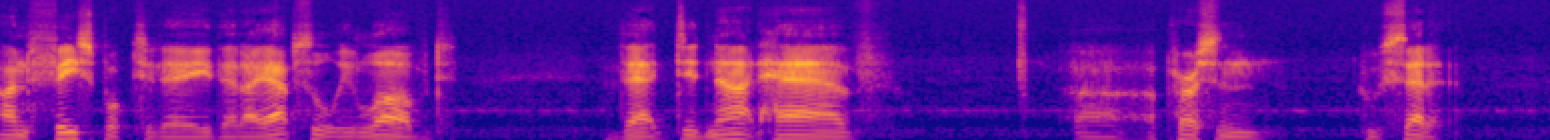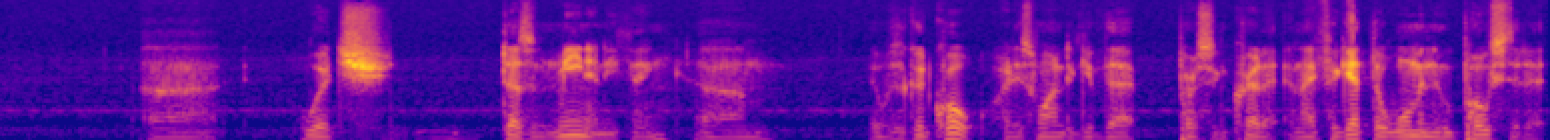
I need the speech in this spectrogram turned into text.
on Facebook today that I absolutely loved that did not have uh, a person who said it, uh, which doesn't mean anything. Um, it was a good quote. I just wanted to give that person credit. And I forget the woman who posted it,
